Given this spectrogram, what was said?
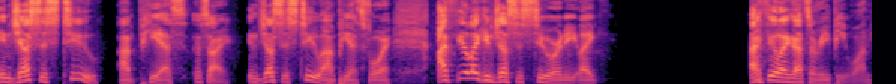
Injustice 2 on PS. oh, uh, Sorry, Injustice 2 on PS4. I feel like Injustice 2 already, like, I feel like that's a repeat one.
